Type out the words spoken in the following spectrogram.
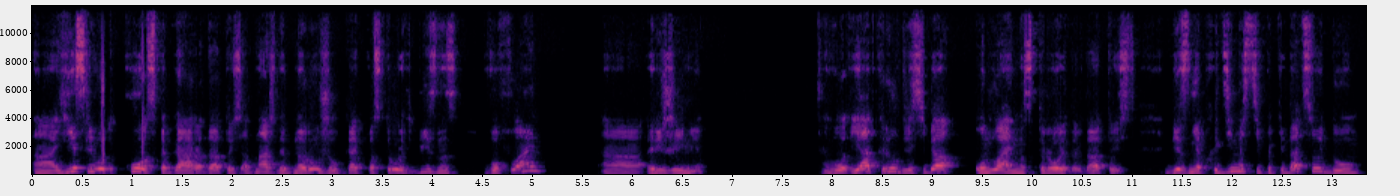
А если вот Коста Гара, да, то есть однажды обнаружил, как построить бизнес в офлайн а, режиме, вот, я открыл для себя онлайн на стероидах, да, то есть без необходимости покидать свой дом,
